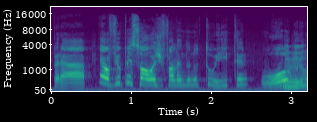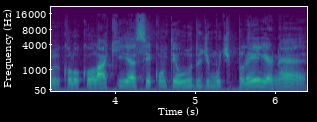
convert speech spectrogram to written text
pra. É, eu vi o pessoal hoje falando no Twitter. O Ogro Uhum. colocou lá que ia ser conteúdo de multiplayer, né?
